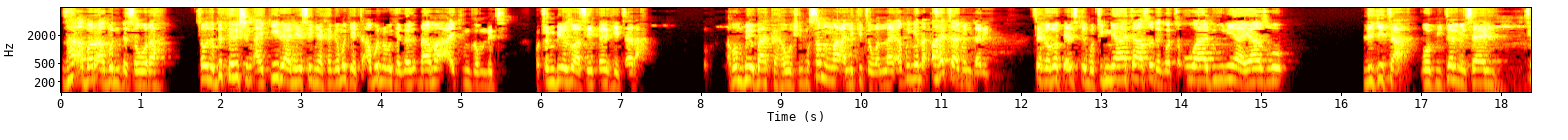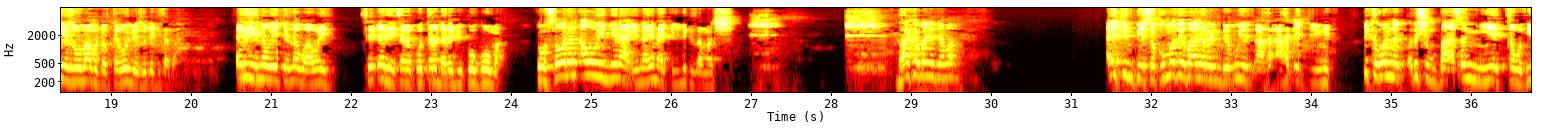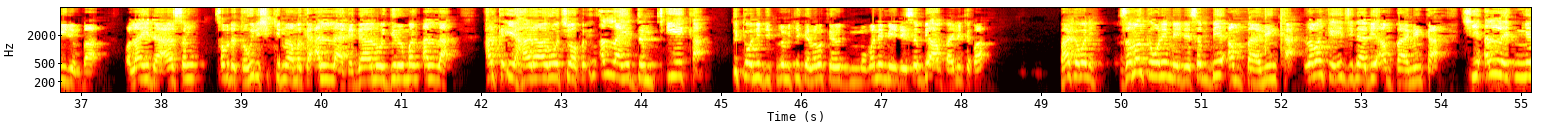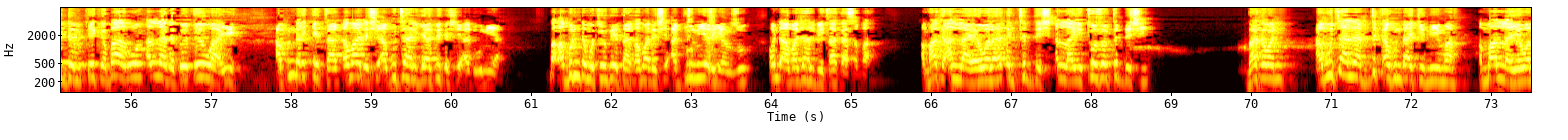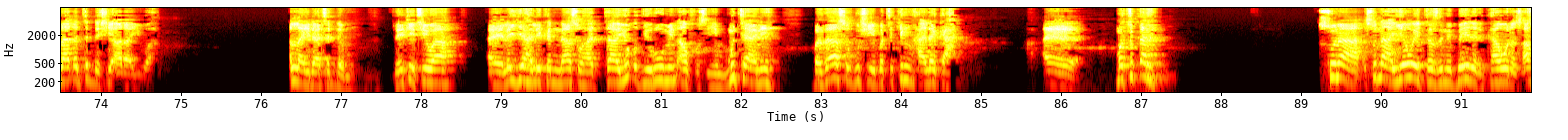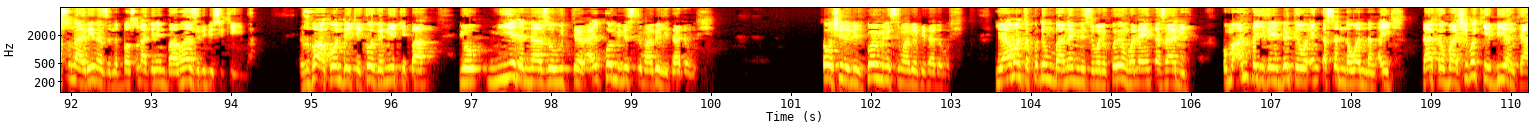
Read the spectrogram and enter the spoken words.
Za a bar abin da saura. Saboda duk rashin aqida ne sanya kaga muke ta abin da muke ga dama a aikin gwamnati. Mutum bai zuwa sai ƙarfe 9 abin bai baka haushi musamman a likita wallahi abin yana bata min dare. Sai ka zo ka iske mutun ya taso daga wata uwa duniya ya zo likita hospital misali sai zo babu doctor wai bai zo likita ba. Ƙarhe nawa yake zawa wai sai ƙarhe tara ko tara da rabi ko goma. To sauran awoyin yana ina yana clinic zaman shi. Ba haka ba ne jama'a? Aikin fesa kuma zai ba da rendezvous a hade clinic. Duka wannan rishin ba a san niyyar tauhidin ba. Wallahi da an san saboda tauhidi shi nuna maka Allah ka gano girman Allah. Har ka iya hararo cewa fa in Allah ya damke ka duka wani diploma kike zaman ka wani mai da san bi amfanin ka ba haka ba ne? Zaman ka wani mai da san bi amfanin ka zaman ka injiniya bi amfanin ka shi Allah in ya damke ka ba ruwan Allah da kai kai waye abin da kake takama da shi Abu Jahal ya fi ka shi a duniya. Ba abin da mutum zai takama da shi a duniyar yanzu wanda Abu Jahal bai taka sa ba. Amma haka Allah ya walakantar da shi Allah ya tozartar da shi. Baka wani Abu Jahal da duk abin da ake nema amma Allah ya walakantar da shi a rayuwa. Allah ya dace da mu. Da yake cewa layya halikan nasu hatta yu'dhiru min anfusihim. Mutane ba za su gushe ba cikin halaka. Eh matuƙar suna suna yawaita zinubai daga kawunan su suna rena zinuban suna ganin ba ma zinubi suke yi ba. Yanzu fa akwai wanda yake kawai gani yake fa yo miye da na zo wutar ai ko ministry ma bai hita da wushi kawai shi da ko ministry ma bai fita da wushi ya manta kuɗin ba na ministry ba ne kuɗin wannan yan kasa ne. Kuma an dage kai dan kai wa yan kasan na wannan aiki. Daka ba shi bake biyan ka.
